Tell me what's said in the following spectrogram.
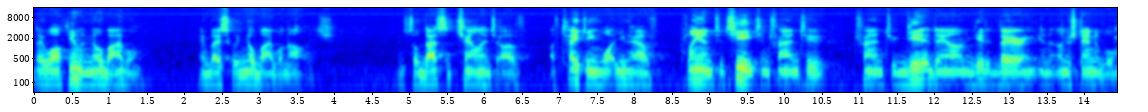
they walk in with no Bible and basically no Bible knowledge. And so that's the challenge of, of taking what you have planned to teach and trying to trying to get it down, get it there in an understandable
